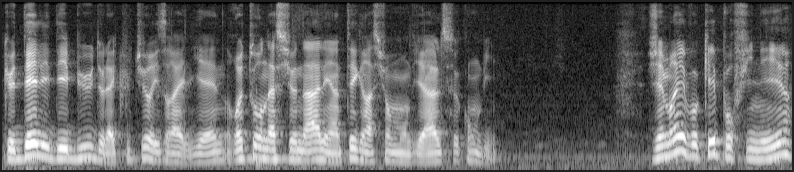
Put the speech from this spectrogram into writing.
que dès les débuts de la culture israélienne, retour national et intégration mondiale se combinent. J'aimerais évoquer pour finir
